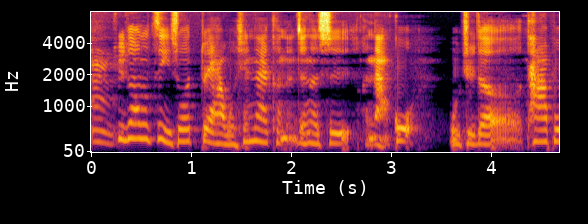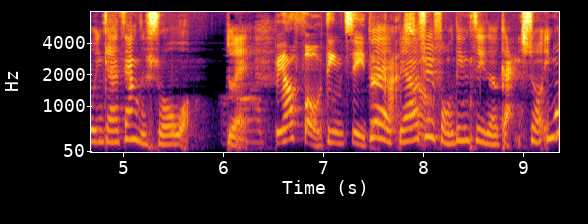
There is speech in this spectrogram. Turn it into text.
嗯，去告诉自己说，对啊，我现在可能真的是很难过，我觉得他不应该这样子说我。对、哦，不要否定自己的感受。对，不要去否定自己的感受，因为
